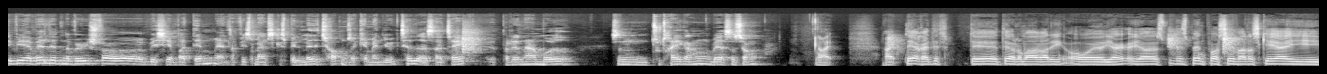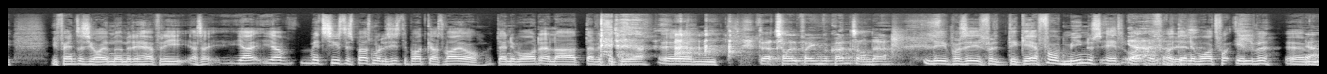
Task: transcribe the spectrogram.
det vil jeg være lidt nervøs for, hvis jeg var dem. Altså hvis man skal spille med i toppen, så kan man jo ikke tillade sig at tabe på den her måde, sådan to-tre gange hver sæson. Nej, nej, det er rigtigt. Det, det er du meget ret i. Og øh, jeg, jeg er lidt spændt på at se, hvad der sker i, i fantasy øje med, med det her. Fordi altså, jeg, jeg, mit sidste spørgsmål i sidste podcast var jo Danny Ward eller David De Gea. øhm, Der er 12 point på kontoen der. lige præcis, for De Gea får minus 1, Ja, og, og. Danny Ward får 11. Øhm, Ja.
